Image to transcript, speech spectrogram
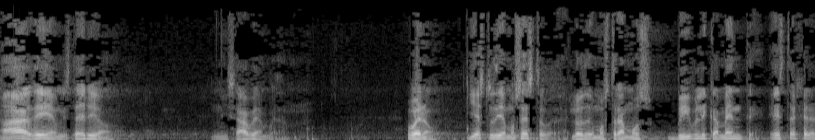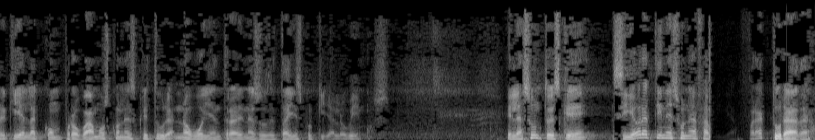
Ah, sí, ministerio. Ni saben, ¿verdad? Bueno, ya estudiamos esto, ¿verdad? Lo demostramos bíblicamente. Esta jerarquía la comprobamos con la escritura. No voy a entrar en esos detalles porque ya lo vimos. El asunto es que si ahora tienes una familia fracturada,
